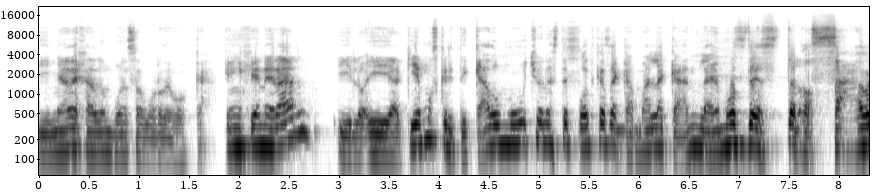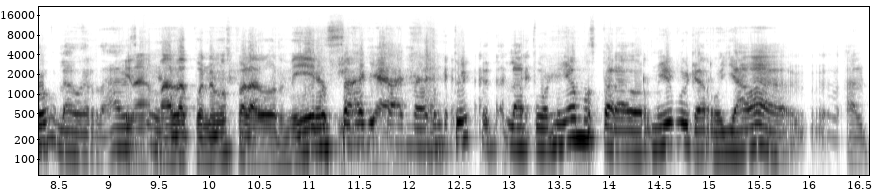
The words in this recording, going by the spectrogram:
y me ha dejado un buen sabor de boca. En general, y, lo, y aquí hemos criticado mucho en este podcast a Kamala Khan, la hemos destrozado, la verdad. Y nada más la ponemos para dormir. Exactamente. la poníamos para dormir porque arrollaba al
